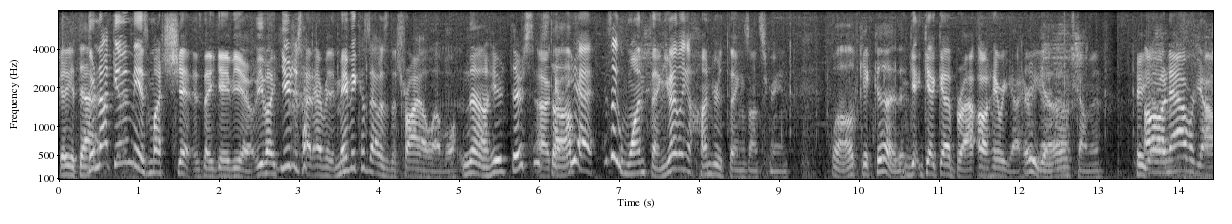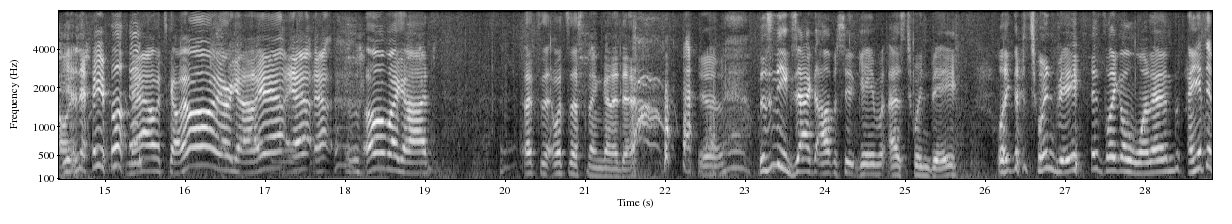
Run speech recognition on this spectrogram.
Gotta get that. They're not giving me as much shit as they gave you. You- Like you just had everything. Maybe because that was the trial level. No, here there's some Okay. stuff. Yeah, it's like one thing. You had like a hundred things on screen. Well, get good. Get get good, bro. Oh, here we go. Here There we go. go. It's coming. You Oh, go. now we're going. Yeah, now like, Now it's going. Oh, here we go. Yeah, yeah, yeah. Oh my god. What's it, what's this thing gonna do? yeah. This is the exact opposite game as TwinBee. Like there's Twin B. It's like on one end. And you have to.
